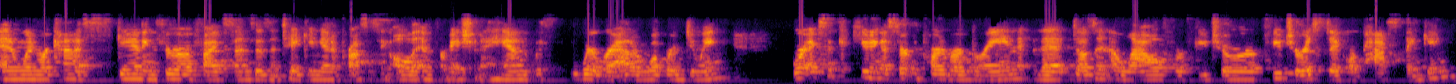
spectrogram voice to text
and when we're kind of scanning through our five senses and taking in and processing all the information at hand with where we're at or what we're doing, we're executing a certain part of our brain that doesn't allow for future futuristic or past thinking,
